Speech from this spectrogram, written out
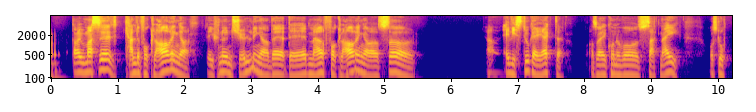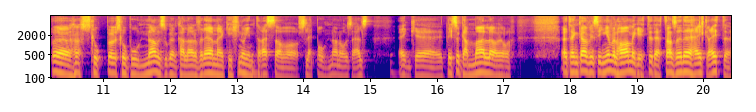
det er jo masse kalde forklaringer. Det er ikke noen unnskyldninger. Det, det, er mer forklaringer. Så ja, Jeg visste jo hva jeg gikk til. Altså, jeg kunne vært sagt nei og sluppet, sluppe, sluppe unna, hvis du kan kalle det for det. Men jeg har ikke noe interesse av å slippe unna noe som helst jeg, jeg eh, blir så gammel. og jeg tenker at Hvis ingen vil ha meg etter dette, så er det helt greit, det.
